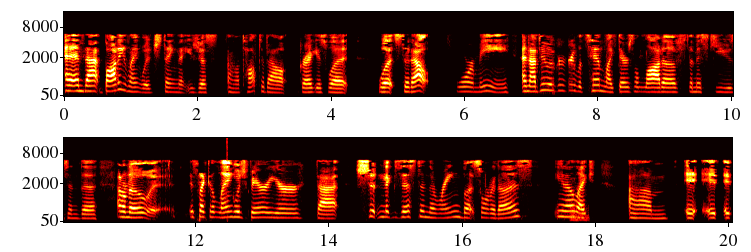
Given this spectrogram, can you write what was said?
and that body language thing that you just uh, talked about, Greg, is what what stood out for me. And I do agree with Tim. Like, there's a lot of the miscues and the I don't know. It's like a language barrier that shouldn't exist in the ring, but sort of does. You know, Mhm. like um, it it it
